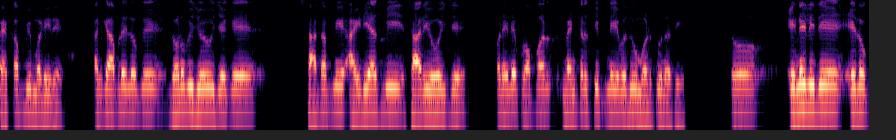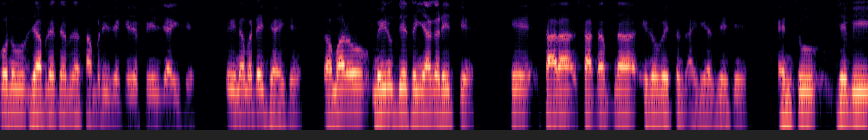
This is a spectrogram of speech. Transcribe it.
બેકઅપ બી મળી રહે. કારણ કે આપણે લોકોએ ઘણું બી જોયું છે કે સ્ટાર્ટઅપની આઈડિયાઝ બી સારી હોય છે, પણ એને પ્રોપર મેન્ટરશીપ ને એ બધું મળતું નથી. તો એને લીધે એ લોકોનું જે આપણે અત્યારે બધા સાંભળીએ છીએ કે જે ફેલ જાય છે, તો એના માટે જ જાય છે. તો અમારો મેઇન ઉદ્દેશ અહીંયા આગળ એ જ છે કે સારા સ્ટાર્ટઅપના ઇનોવેશન આઈડિયાઝ જે છે, એન્થુ જે બી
